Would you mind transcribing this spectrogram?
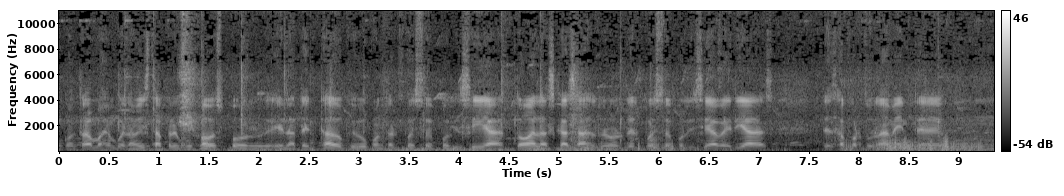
encontramos en Buenavista preocupados por el atentado que hubo contra el puesto de policía, todas las casas alrededor del puesto de policía averiadas, desafortunadamente un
